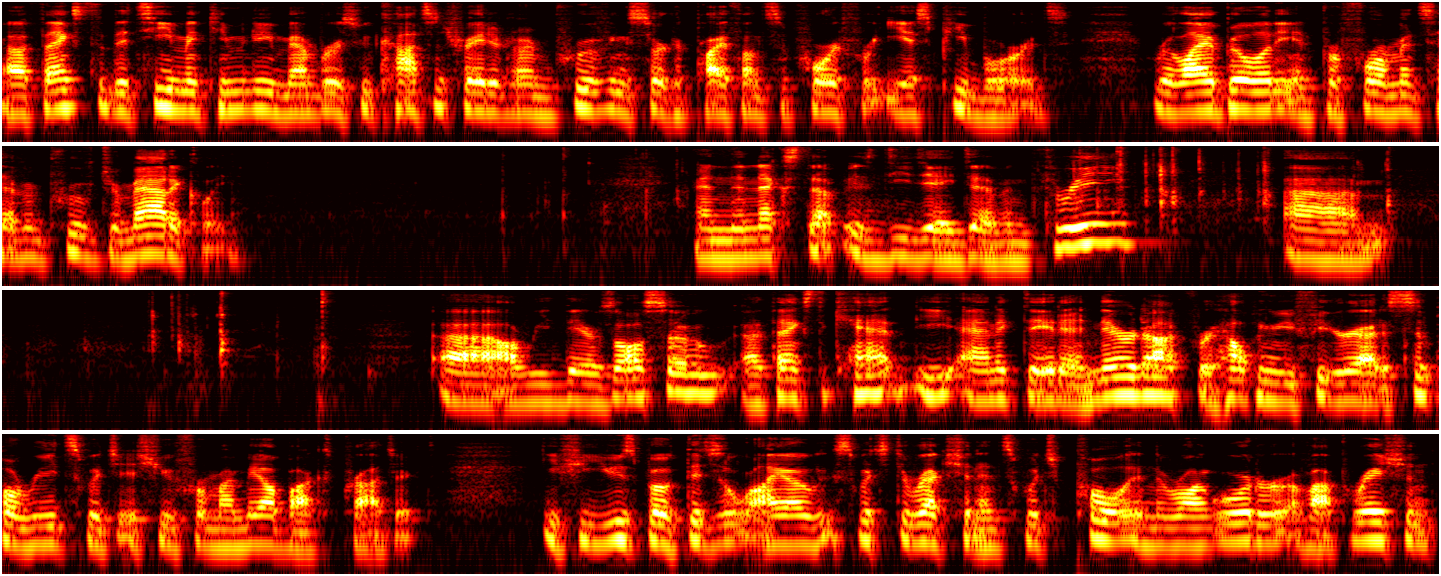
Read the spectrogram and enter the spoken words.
Uh, thanks to the team and community members who concentrated on improving CircuitPython support for ESP boards. Reliability and performance have improved dramatically. And the next up is DJ Devon 3. Um, uh, I'll read theirs also. Uh, thanks to Kattni, Anecdata, and Neradoc for helping me figure out a simple reed switch issue for my mailbox project. If you use both digital I.O. switch direction and switch pull in the wrong order of operation,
